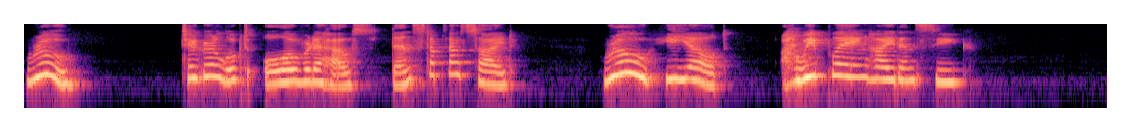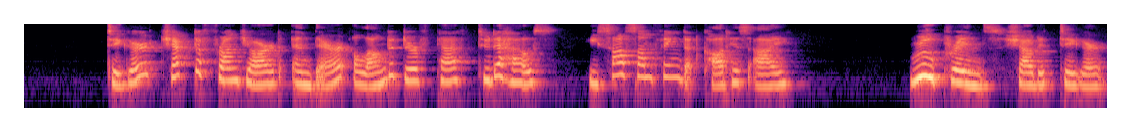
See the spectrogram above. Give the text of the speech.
Roo! Tigger looked all over the house, then stepped outside. Roo, he yelled, are we playing hide and seek? Tigger checked the front yard and there, along the dirt path to the house, he saw something that caught his eye. Roo prints, shouted Tigger.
